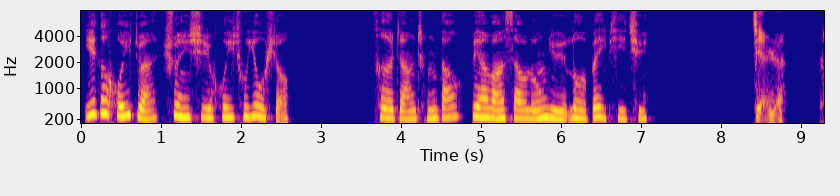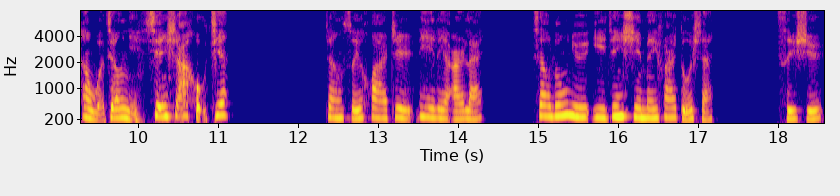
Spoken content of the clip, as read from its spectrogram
一个回转，顺势挥出右手，侧掌成刀，便往小龙女裸背劈去。贱人，看我将你先杀后奸！掌随画质烈烈而来，小龙女已经是没法躲闪。此时，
